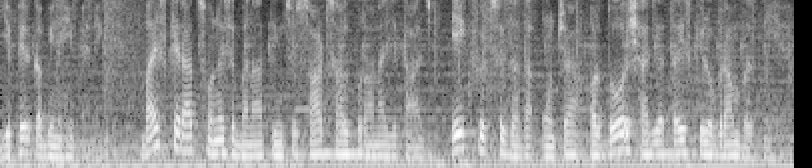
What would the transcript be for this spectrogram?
ये फिर कभी नहीं पहनेंगे। 22 के रात सोने से बना 360 साल पुराना ये ताज एक फीट से ज़्यादा ऊँचा और दो इशारिया तेईस किलोग्राम वजनी है।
